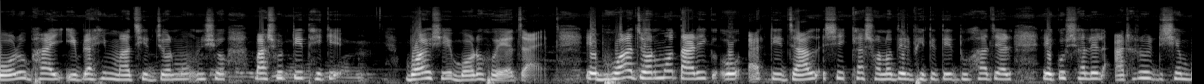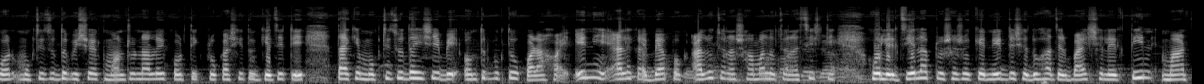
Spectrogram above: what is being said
বড় ভাই ইব্রাহিম মাঝির জন্ম উনিশশো বাষট্টি থেকে বয়সে বড় হয়ে যায়। এ ভুয়া জন্ম তারিখ ও একটি জাল শিক্ষা সনদের ভিত্তিতে দু হাজার একুশ সালের আঠারোই ডিসেম্বর মুক্তিযুদ্ধ বিষয়ক মন্ত্রণালয় কর্তৃক প্রকাশিত গেজেটে তাকে মুক্তিযোদ্ধা হিসেবে অন্তর্ভুক্ত করা হয়। এ নিয়ে এলাকায় ব্যাপক আলোচনা সমালোচনা সৃষ্টি হলে জেলা প্রশাসকের নির্দেশে দু হাজার বাইশ সালের তিন মার্চ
